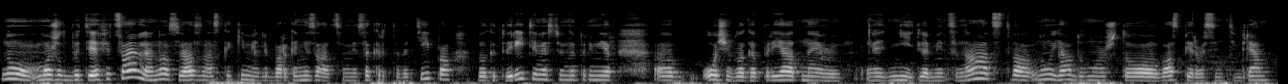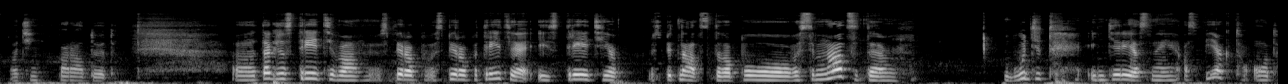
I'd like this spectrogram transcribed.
Ну, может быть и официальная, но связана с какими-либо организациями закрытого типа, благотворительностью, например. Э, очень благоприятные дни для меценатства. Ну, я думаю, что вас 1 сентября очень порадует. Э, также с 3, с 1, с 1 по 3 и с 3 с 15 по 18 будет интересный аспект от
